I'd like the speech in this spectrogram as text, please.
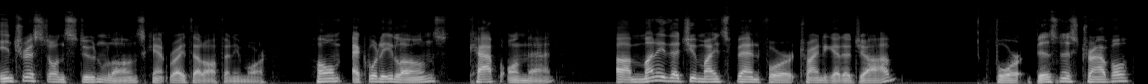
interest on student loans. Can't write that off anymore. Home equity loans cap on that. Uh, money that you might spend for trying to get a job, for business travel,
